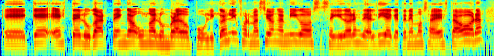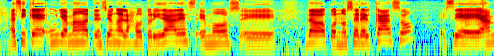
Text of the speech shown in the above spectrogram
eh, que este lugar tenga un alumbrado público. Es la información, amigos, seguidores de Al Día que tenemos a esta hora, así que un llamado de atención a las autoridades, hemos eh, dado a conocer el caso. Se han,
